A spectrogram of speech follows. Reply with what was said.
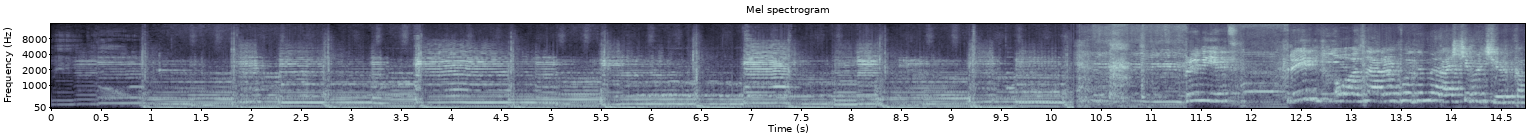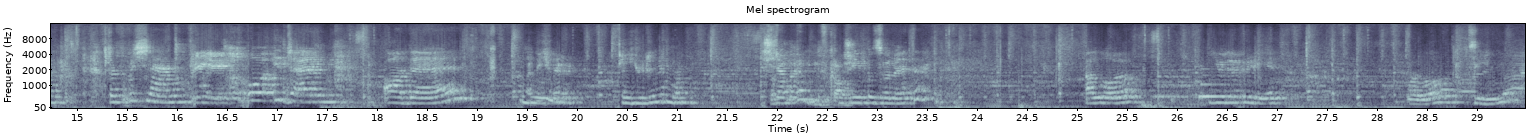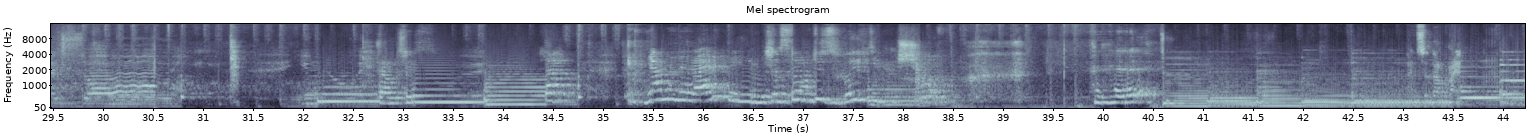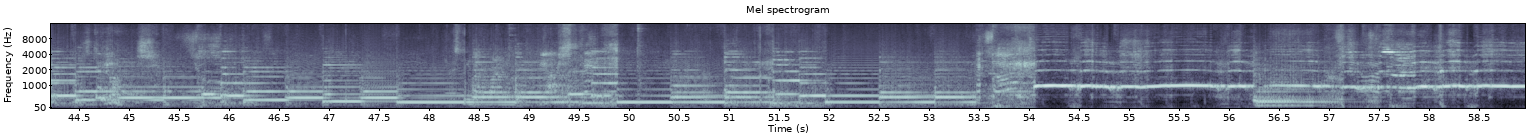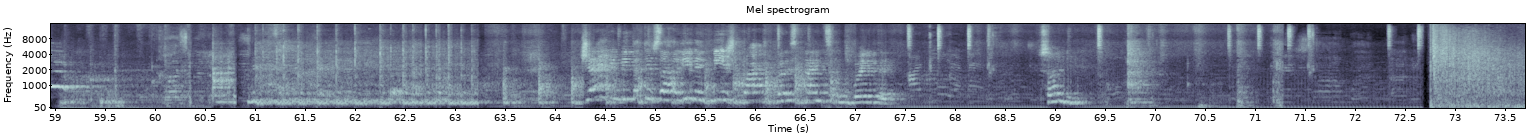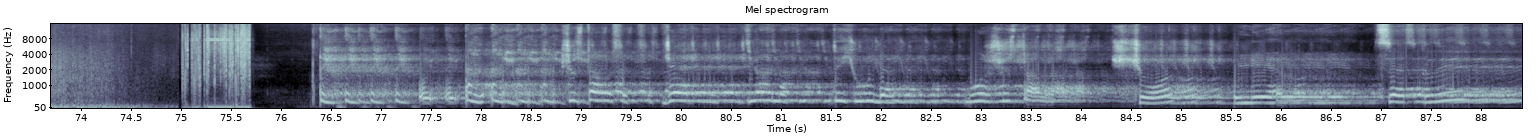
Привіт! Привіт! О, зараз буде нарешті вечірка. Розпочнемо. Привіт. О, і Джеремі. А де? Юля? А Юлі нема. Треба може їй подзвонити? Алло, Юля, привіт. You. Там щось. Так, я мене граєте, Юля, що там хтось збив тільки що. Перестань це робити. Що сталося? Джеремі, Діана, де Юля? Боже, що сталося? Що? Лєва, це ти?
